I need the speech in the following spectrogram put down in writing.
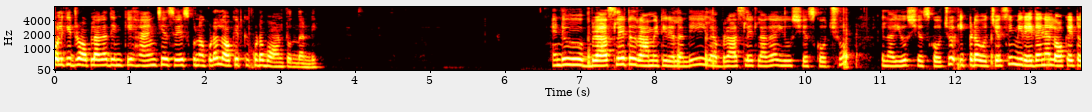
పొలికి డ్రాప్ లాగా దీనికి హ్యాంగ్ చేసి వేసుకున్నా కూడా లాకెట్కి కూడా బాగుంటుందండి. అండ్ బ్రాస్లెట్ రా మెటీరియల్ అండి. ఇలా బ్రాస్లెట్ లాగా యూస్ చేసుకోవచ్చు. ఇలా యూస్ చేసుకోవచ్చు. ఇక్కడ వచ్చేసి మీరు ఏదైనా లాకెట్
